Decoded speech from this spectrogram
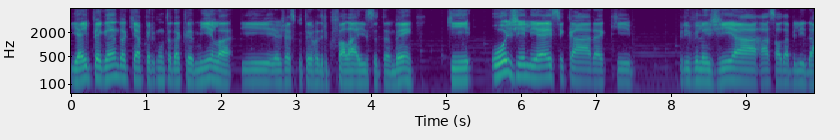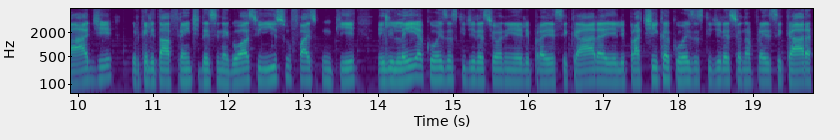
E aí, pegando aqui a pergunta da Camila, e eu já escutei o Rodrigo falar isso também, que hoje ele é esse cara que privilegia a saudabilidade, porque ele está à frente desse negócio, e isso faz com que ele leia coisas que direcionem ele para esse cara, ele pratica coisas que direcionam para esse cara,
